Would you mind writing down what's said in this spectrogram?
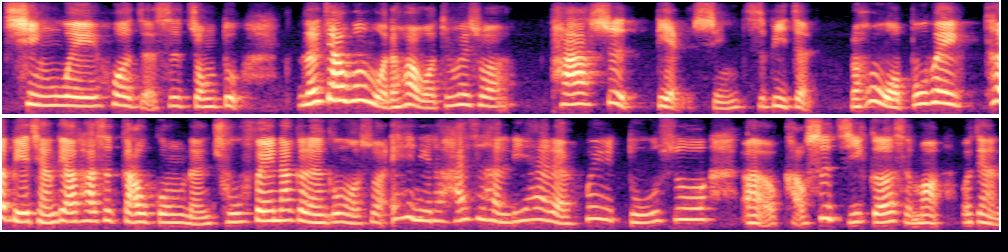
轻微或者是中度。人家问我的话，我就会说他是典型自闭症。然后我不会特别强调他是高功能，除非那个人跟我说：“哎，你的孩子很厉害嘞，会读书，呃，考试及格什么。”我讲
